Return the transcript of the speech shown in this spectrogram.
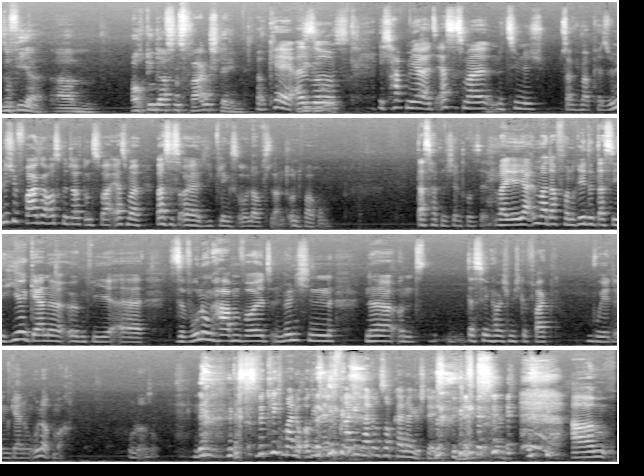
Sophia, ähm, auch du darfst uns Fragen stellen. Okay, also ich habe mir als erstes mal eine ziemlich sage ich mal, persönliche Frage ausgedacht. Und zwar erstmal, was ist euer Lieblingsurlaubsland und warum? Das hat mich interessiert, weil ihr ja immer davon redet, dass ihr hier gerne irgendwie äh, diese Wohnung haben wollt in München. Ne? Und deswegen habe ich mich gefragt, wo ihr denn gerne Urlaub macht. Oder so. Das ist wirklich meine originelle Frage, die hat uns noch keiner gestellt. ähm,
